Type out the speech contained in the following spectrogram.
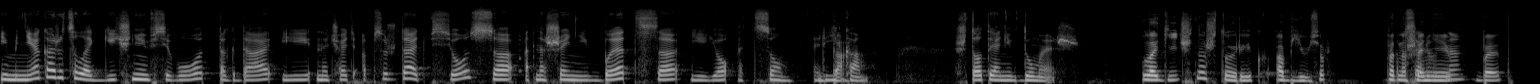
И мне кажется, логичнее всего тогда и начать обсуждать все с отношений Бет с ее отцом Риком. Да. Что ты о них думаешь? Логично, что Рик абьюзер в отношении Абсолютно. Бет.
